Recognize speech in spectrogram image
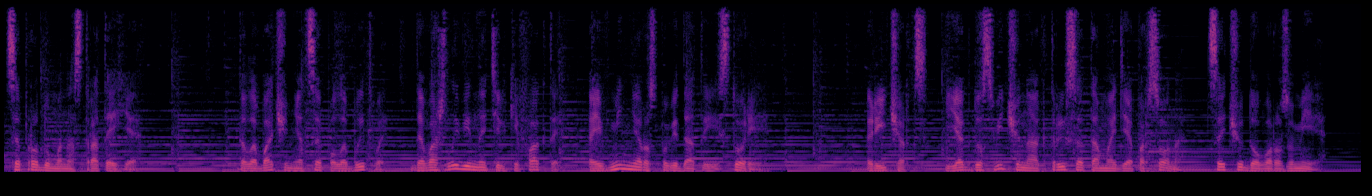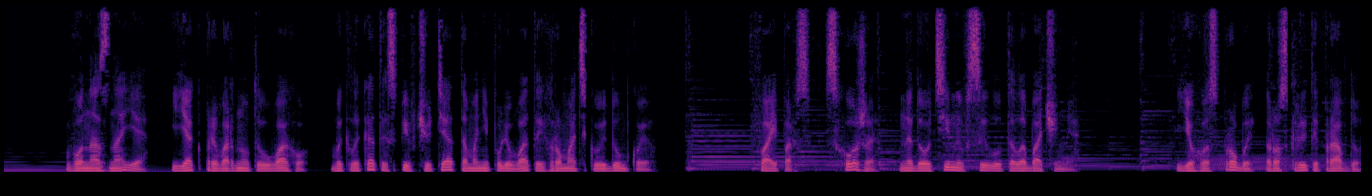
це продумана стратегія. Телебачення це поле битви, де важливі не тільки факти, а й вміння розповідати історії. Річардс, як досвідчена актриса та медіаперсона, це чудово розуміє. Вона знає, як привернути увагу, викликати співчуття та маніпулювати громадською думкою. Файперс, схоже, недооцінив силу телебачення. Його спроби розкрити правду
